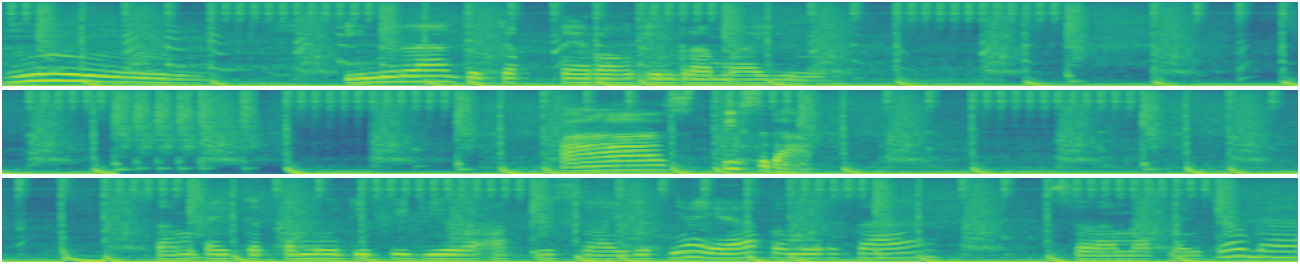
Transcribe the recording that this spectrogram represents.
Hmm, inilah gecek terong Indramayu. Pasti sedap. Sampai ketemu di video aku selanjutnya ya pemirsa. Selamat mencoba.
